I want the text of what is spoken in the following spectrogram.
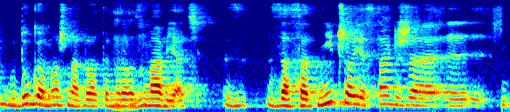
długo można by o tym mhm. rozmawiać. Zasadniczo jest tak, że e,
